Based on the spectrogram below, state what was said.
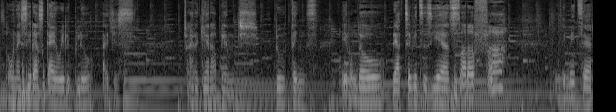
So when I see that sky really blue, I just try to get up and do things. Even though the activities here are sort of uh, limited,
